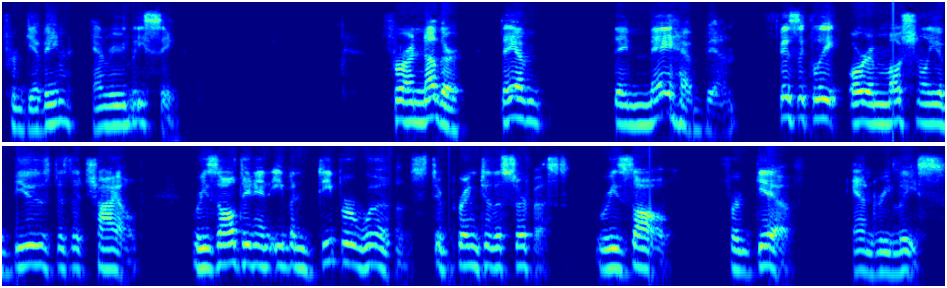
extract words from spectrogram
forgiving, and releasing. For another, they have they may have been physically or emotionally abused as a child, resulting in even deeper wounds to bring to the surface, resolve, forgive, and release.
